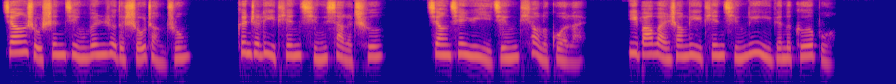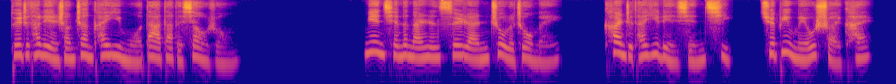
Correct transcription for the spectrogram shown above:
将手伸进温热的手掌中，跟着厉天晴下了车。江千羽已经跳了过来，一把挽上厉天晴另一边的胳膊，对着他脸上绽开一抹大大的笑容。面前的男人虽然皱了皱眉，看着他一脸嫌弃。却并没有甩开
